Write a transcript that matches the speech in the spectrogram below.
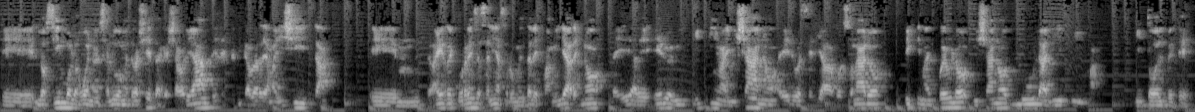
Eh, los símbolos, bueno, el saludo metralleta que ya hablé antes, la estética verde amarillista, eh, hay recurrencias a líneas argumentales familiares, ¿no? La idea de héroe, víctima y villano, héroe sería Bolsonaro, víctima del pueblo, villano Lula, Lima y todo el PT.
